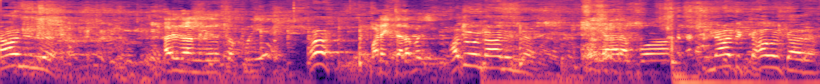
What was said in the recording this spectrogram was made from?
நான் இல்லை. அருகாமையில் இருக்கக்கூடிய படை தளபதி அதுவும் நான் இல்லை. யாரப்போ? நாட்டு காவல்காரன்.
